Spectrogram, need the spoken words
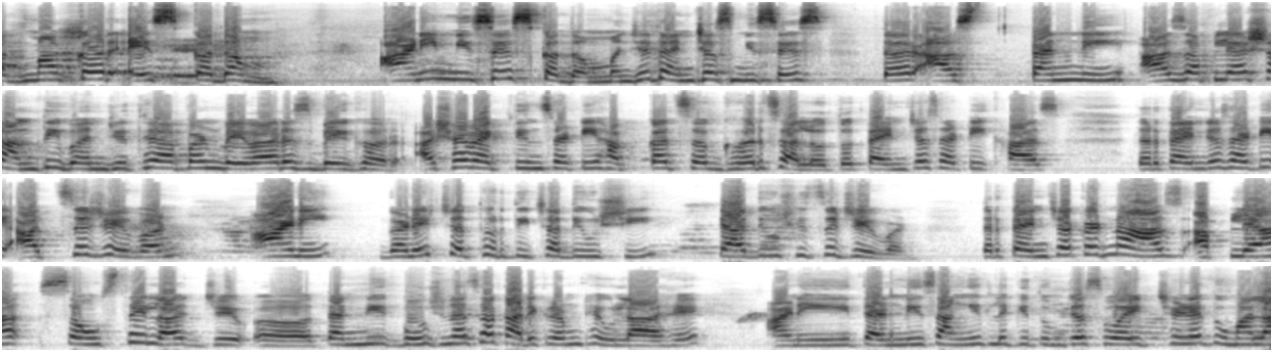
पद्माकर एस कदम आणि मिसेस कदम म्हणजे त्यांच्याच मिसेस. तर आज त्यांनी आज आपल्या शांतीबन जिथे आपण बेवारस बेघर अशा व्यक्तींसाठी हक्काचं घर चालवतो त्यांच्यासाठी खास. तर त्यांच्यासाठी आजचं जेवण आणि गणेश चतुर्थीच्या दिवशी त्या दिवशीचं जेवण. तर त्यांच्याकडनं आज आपल्या संस्थेला जे त्यांनी भोजनाचा कार्यक्रम ठेवला आहे. आणि त्यांनी सांगितलं की तुमच्या स्वइच्छेने तुम्हाला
